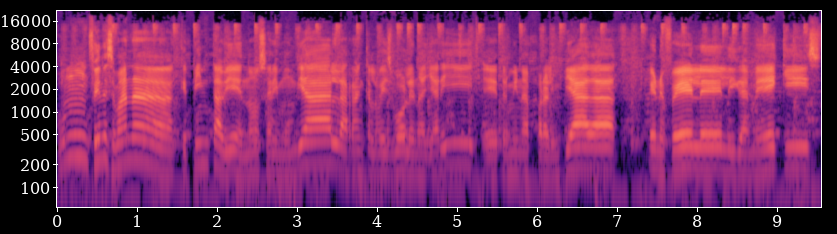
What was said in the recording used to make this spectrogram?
Un fin de semana que pinta bien, ¿no? Serie Mundial, arranca el béisbol en Nayarit, eh, termina Paralimpiada, NFL, Liga MX.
